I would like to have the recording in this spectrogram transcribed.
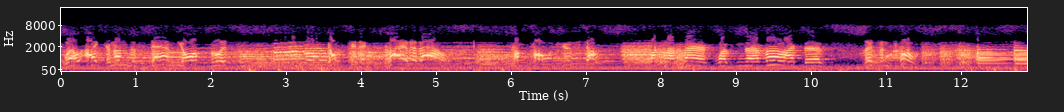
Well, I can understand your bliss. Don't get excited, Al. Compose yourself. But Levant was never like this. Listen close.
